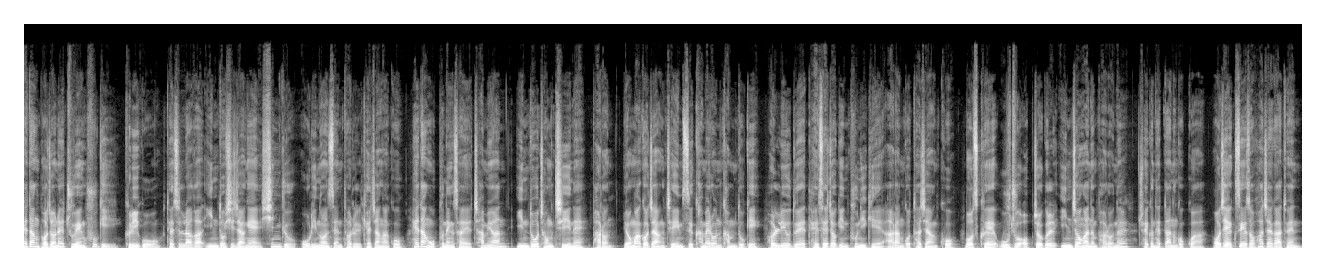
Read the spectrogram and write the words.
해당 버전의 주행 후기 그리고 테슬라가 인도 시장에 신규 올인원 센터를 개장하고 해당 오픈 행사에 참여한 인도 정치인의 발언. 영화 거장 제임스 카메론 감독이 헐리우드의 대세적인 분위기에 아랑곳하지 않고 머스크의 우주 업적을 인정하는 발언을 최근 했다는 것과 어제 X에서 화 제가 된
